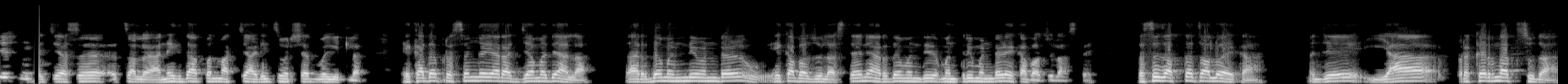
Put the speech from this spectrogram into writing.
त्याचे असं चालू आहे. अनेकदा आपण मागच्या अडीच वर्षात बघितलं. एखादा प्रसंग या राज्यामध्ये आला तर अर्ध मंत्रिमंडळ एका बाजूला असते आणि अर्ध मंत्री मंत्रिमंडळ एका बाजूला असते. तसंच आत्ता चालू आहे का? म्हणजे या प्रकरणात सुद्धा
